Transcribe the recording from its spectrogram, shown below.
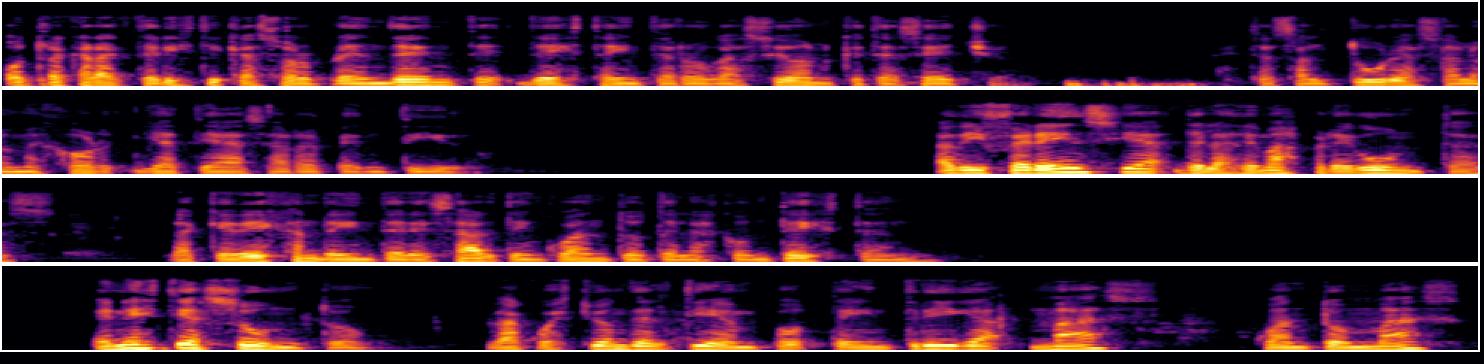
otra característica sorprendente de esta interrogación que te has hecho. A estas alturas a lo mejor ya te has arrepentido. A diferencia de las demás preguntas, las que dejan de interesarte en cuanto te las contestan, en este asunto, la cuestión del tiempo te intriga más cuanto más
